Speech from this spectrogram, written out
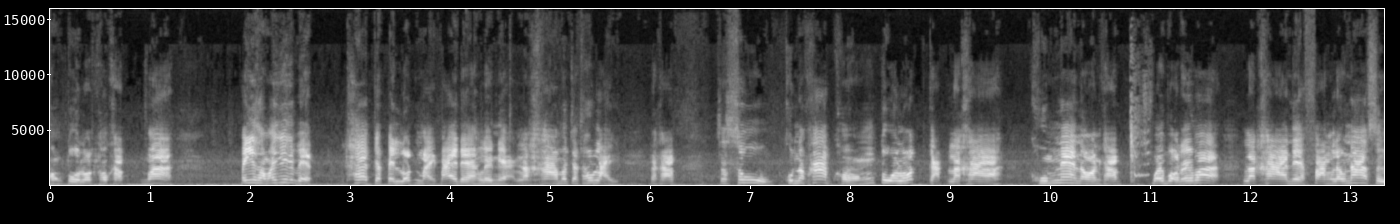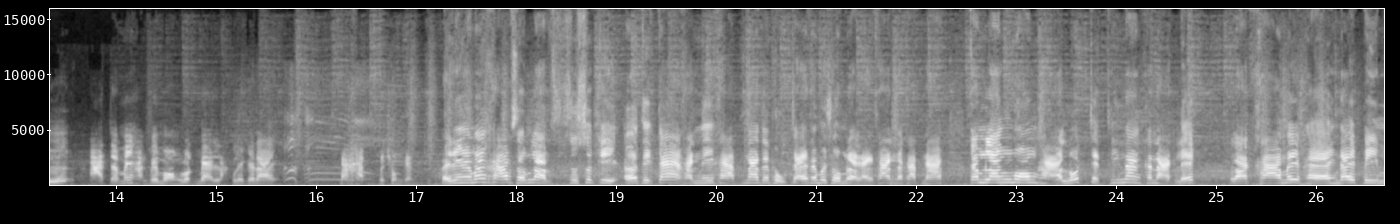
ของตัวรถเขาครับว่า ปี 2021 แทบจะเป็นรถใหม่ป้ายแดงเลยเนี่ย ราคามันจะเท่าไหร่นะครับ จะสู้คุณภาพของตัวรถกับราคาคุ้มแน่นอนครับบอยบอกได้ว่าราคาเนี่ยฟังแล้วน่าซื้ออาจจะไม่หันไปมองรถแบรนด์หลักเลยก็ได้นะครับไปชมกันเป็นยังไงบ้างครับสำหรับ Suzuki Ertiga คันนี้ครับ น่าจะถูกใจท่านผู้ชมหลาย ๆ ท่านนะครับนะกำลังมองหารถ 7 ที่นั่งขนาดเล็ก ราคาไม่แพงได้ปีใ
